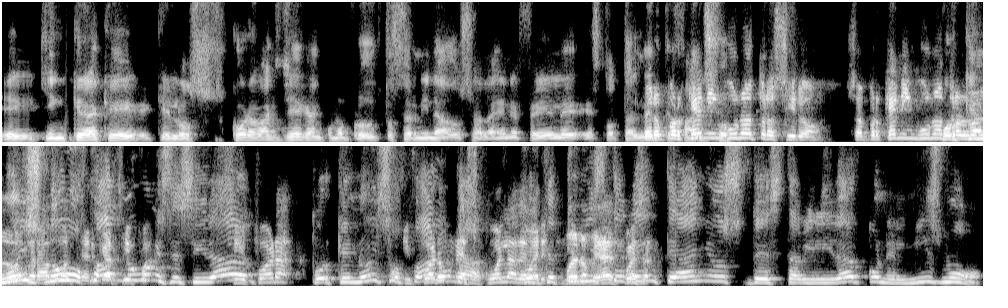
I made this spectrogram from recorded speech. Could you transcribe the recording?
Eh, quien crea que, que, los quarterbacks llegan como productos terminados a la NFL es totalmente Pero ¿por qué falso. ningún otro, Ciro? O sea, ¿por qué ningún otro porque lo ha no, logrado no, hubo, acercar? fa- Si no hubo necesidad. si fuera- porque no hizo si falta. fuera una escuela de- porque bueno, tuviste después- 20 años de estabilidad con el mismo.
